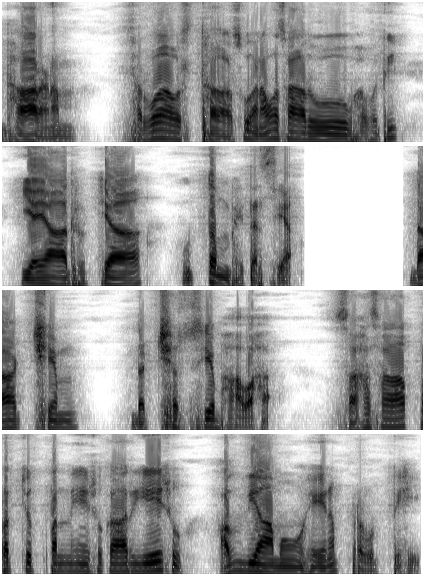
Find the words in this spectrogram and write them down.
ధారణం. సర్వావస్థాసు అనవసాదోవతి యయాధృత్యా ఉత్తంభిత దాక్ష్యం దక్ష భావ సహసా ప్రత్యుత్పన్నేషు కార్యు అవ్యామోహేన ప్రవృత్తి.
